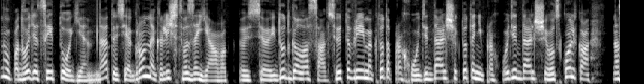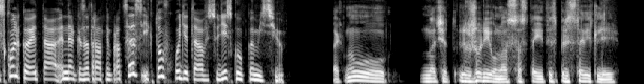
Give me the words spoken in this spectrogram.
ну, подводятся итоги, да, то есть огромное количество заявок, то есть э, идут голоса все это время, кто-то проходит дальше, кто-то не проходит дальше. И вот сколько, насколько это энергозатратный процесс и кто входит э, в судейскую комиссию? Так, ну, значит, жюри у нас состоит из представителей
